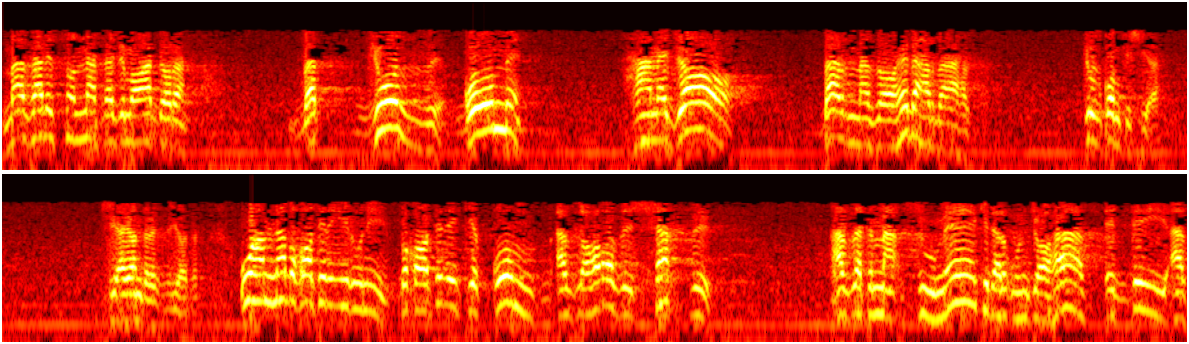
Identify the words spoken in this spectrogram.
مذهب سنت و جماعت دارن. و جز قوم همه جا بر مذاهب اربعه هست. جز قوم که شیعه. شیعیان درش زیاده. او هم نه به خاطر ایرونی به خاطر که قوم از لحاظ شخص حضرت معصومه که در اونجا هست ای از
